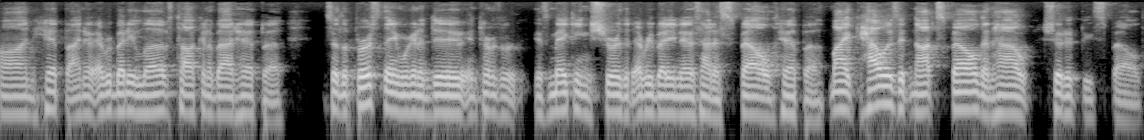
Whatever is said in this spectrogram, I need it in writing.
on HIPAA. I know everybody loves talking about HIPAA. So the first thing we're going to do in terms of is making sure that everybody knows how to spell HIPAA. Mike, how is it not spelled and how should it be spelled?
